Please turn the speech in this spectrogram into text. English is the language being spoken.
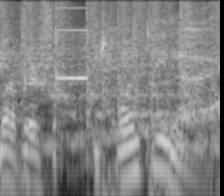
Mother's 29.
